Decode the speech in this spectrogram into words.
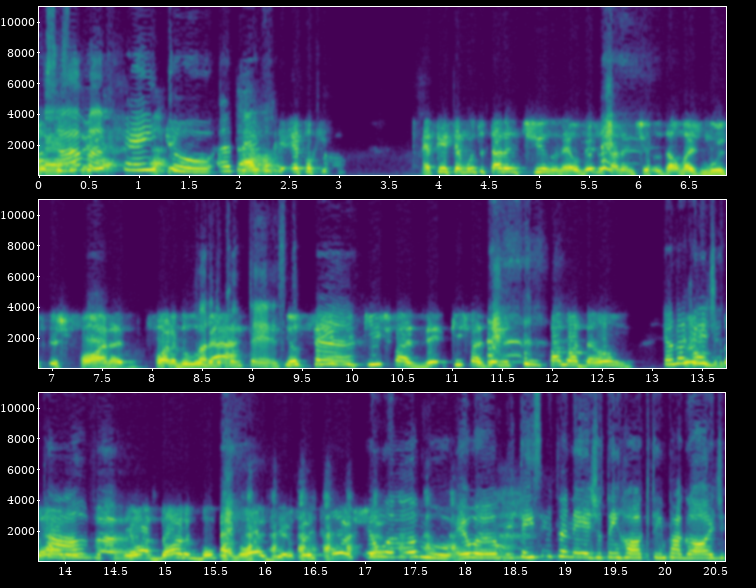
Nossa, roteiro. tava. perfeito! É Tava. perfeito. É porque, é porque isso é muito Tarantino, né? Eu vejo o Tarantino usar umas músicas fora, fora do Fora lugar. do contexto. E eu sempre É. quis fazer, quis fazer isso com um pagodão. Eu não Eu acreditava. Eu adoro um bom pagode. Eu falei, poxa. Eu amo, eu amo. E tem sertanejo, tem rock, tem pagode,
